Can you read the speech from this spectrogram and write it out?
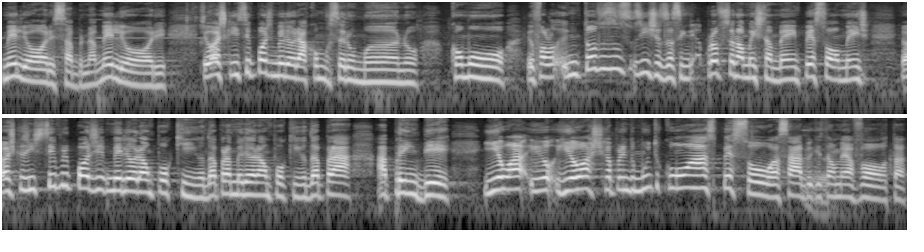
melhore, Sabrina, melhore. Eu acho que a gente pode melhorar como ser humano, como, eu falo, em todos os sentidos, assim, profissionalmente também, pessoalmente, eu acho que a gente sempre pode melhorar um pouquinho, dá para melhorar um pouquinho, dá para aprender. E eu, eu, e eu acho que aprendo muito com as pessoas, sabe, que estão à minha volta.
